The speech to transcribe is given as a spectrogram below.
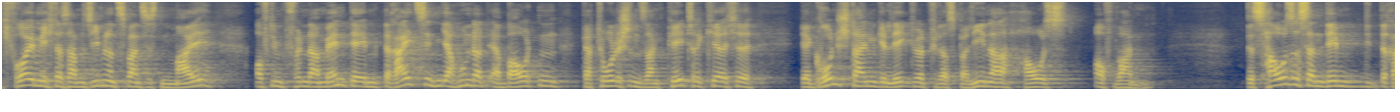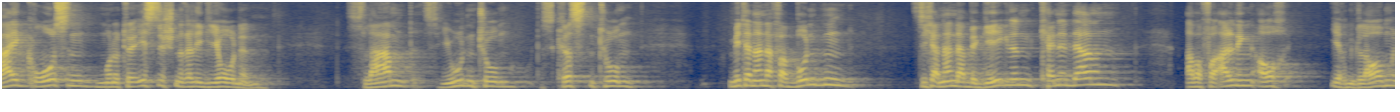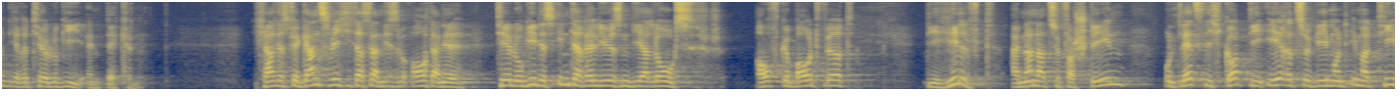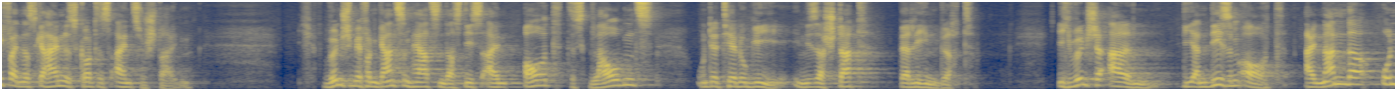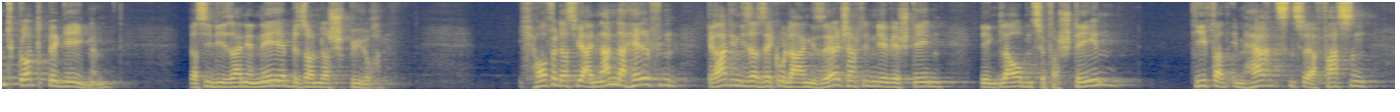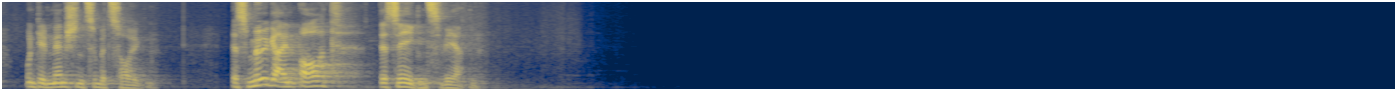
Ich freue mich, dass am 27. Mai auf dem Fundament der im 13. Jahrhundert erbauten katholischen St. Petri-Kirche der Grundstein gelegt wird für das Berliner Haus auf Wann. Des Hauses, an dem die drei großen monotheistischen Religionen, Islam, das Judentum, das Christentum, miteinander verbunden, sich einander begegnen, kennenlernen, aber vor allen Dingen auch ihren Glauben und ihre Theologie entdecken. Ich halte es für ganz wichtig, dass an diesem Ort eine Theologie des interreligiösen Dialogs aufgebaut wird, die hilft, einander zu verstehen und letztlich Gott die Ehre zu geben und immer tiefer in das Geheimnis Gottes einzusteigen. Ich wünsche mir von ganzem Herzen, dass dies ein Ort des Glaubens und der Theologie in dieser Stadt Berlin wird. Ich wünsche allen, die an diesem Ort einander und Gott begegnen, dass sie seine Nähe besonders spüren. Ich hoffe, dass wir einander helfen, gerade in dieser säkularen Gesellschaft, in der wir stehen, den Glauben zu verstehen, tiefer im Herzen zu erfassen und den Menschen zu bezeugen. Es möge ein Ort des Segens werden.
